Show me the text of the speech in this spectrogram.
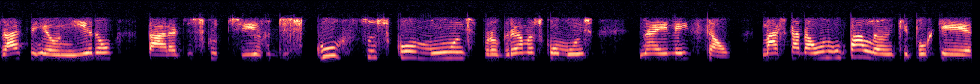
já se reuniram para discutir discursos comuns, programas comuns na eleição, mas cada um num palanque, porque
